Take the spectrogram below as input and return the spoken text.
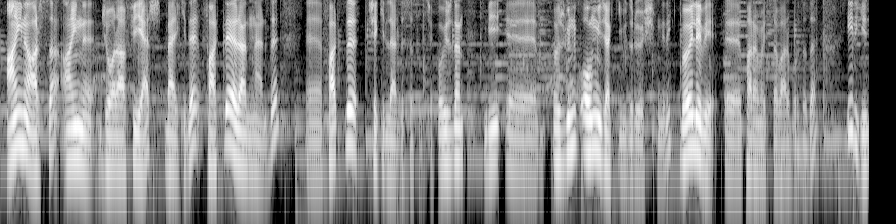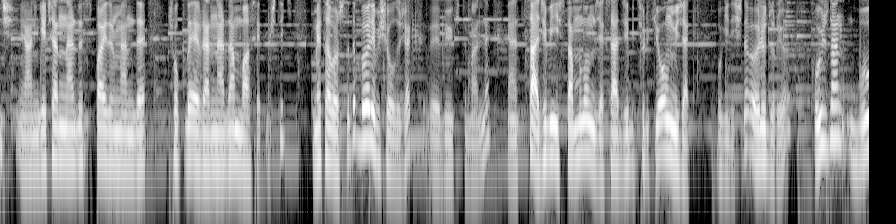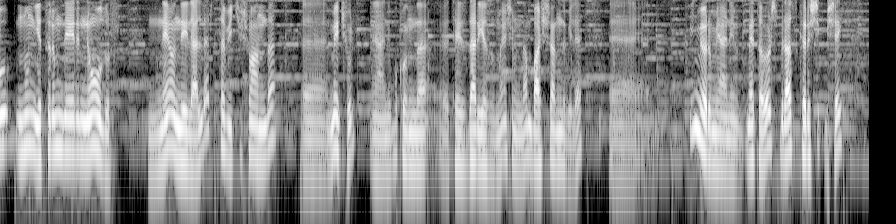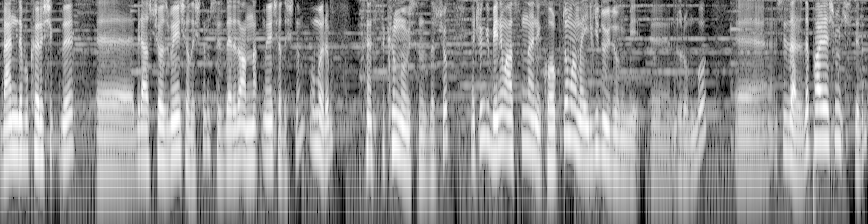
aynı arsa, aynı coğrafi yer belki de farklı evrenlerde e, farklı şekillerde satılacak. O yüzden bir e, özgünlük olmayacak gibi duruyor şimdilik. Böyle bir e, parametre var burada da. İlginç. Yani geçenlerde Spider-Man'de çoklu evrenlerden bahsetmiştik. Metaverse'de de böyle bir şey olacak e, büyük ihtimalle. Yani sadece bir İstanbul olmayacak, sadece bir Türkiye olmayacak bu gidişle öyle duruyor. O yüzden bunun yatırım değeri ne olur? Ne yönde ilerler? Tabii ki şu anda e, meçhul. Yani bu konuda e, tezler yazılmaya şimdiden başlandı bile. E, bilmiyorum yani Metaverse biraz karışık bir şey. Ben de bu karışıklığı e, biraz çözmeye çalıştım. Sizlere de anlatmaya çalıştım. Umarım sıkılmamışsınızdır çok. E, çünkü benim aslında hani korktuğum ama ilgi duyduğum bir e, durum bu. E, sizlerle de paylaşmak istedim.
